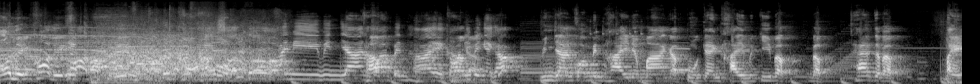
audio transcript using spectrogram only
อ๋อเหลืออกข้อเหลืออกข้อเหลืออกข้อขอครัให้อนโตให้มีวิญญาณความเป็นไทยข้อนี้เป็นไงครับ วิญญาณความเป็นไทยเนี่ยมากับตัวแกงไทยเมื่อกี้แบบแบบแทบจะแบบเตะ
